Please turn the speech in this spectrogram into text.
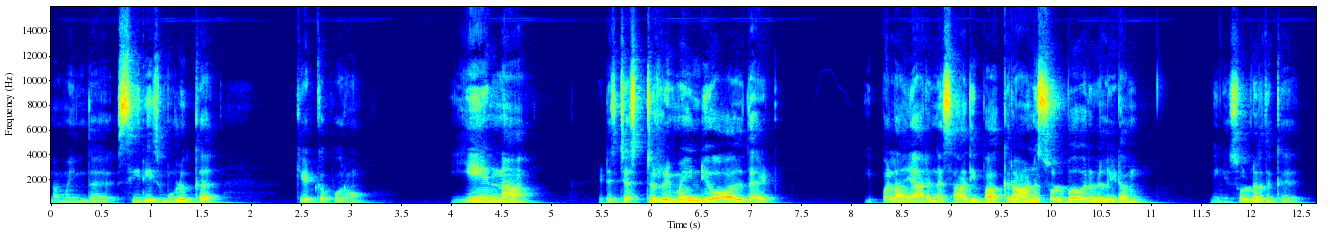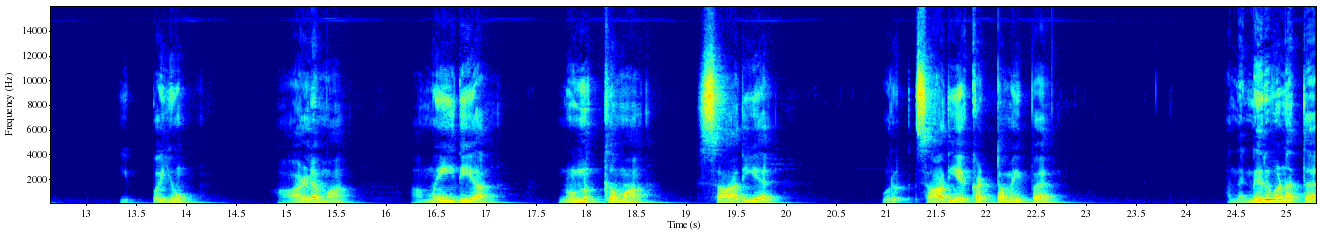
நம்ம இந்த சீரீஸ் முழுக்க கேட்க போகிறோம் ஏன்னா it is just remind you all that இப்போல்லாம் யாருங்க சாதி பார்க்குறான்னு சொல்பவர்களிடம் நீங்கள் சொல்கிறதுக்கு இப்பையும் ஆழமாக அமைதியாக நுணுக்கமாக சாதிய ஒரு சாதிய கட்டமைப்பை அந்த நிறுவனத்தை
